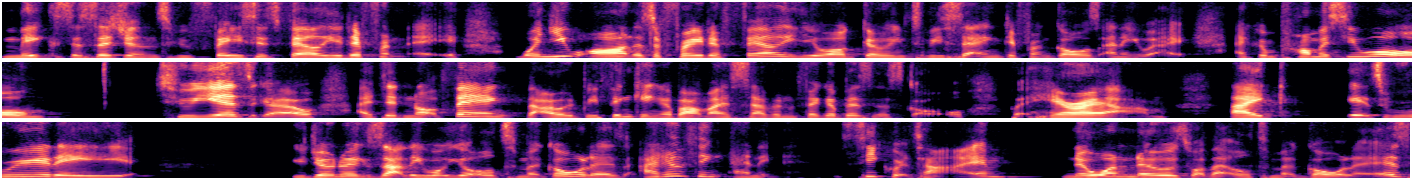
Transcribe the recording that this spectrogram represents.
makes decisions, who faces failure differently. When you aren't as afraid of failure, you are going to be setting different goals anyway. I can promise you all two years ago, I did not think that I would be thinking about my seven figure business goal, but here I am. Like, it's really, you don't know exactly what your ultimate goal is. I don't think any secret time no one knows what their ultimate goal is.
